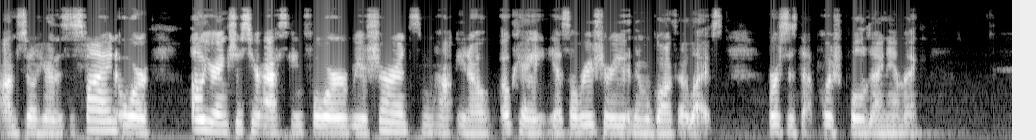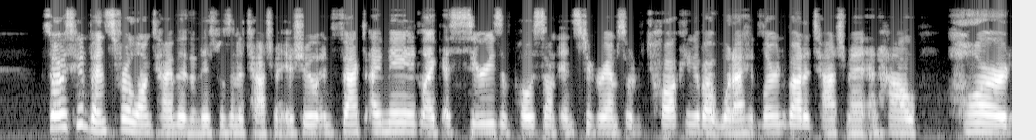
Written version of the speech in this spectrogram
I'm still here. This is fine. Or, oh, you're anxious. You're asking for reassurance. You know, okay, yes, I'll reassure you, and then we'll go on with our lives versus that push pull dynamic. So I was convinced for a long time that this was an attachment issue. In fact, I made like a series of posts on Instagram sort of talking about what I had learned about attachment and how hard,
